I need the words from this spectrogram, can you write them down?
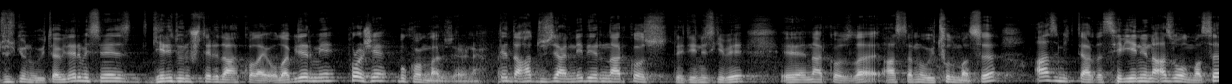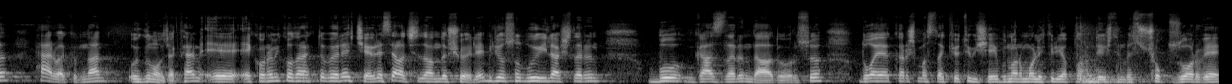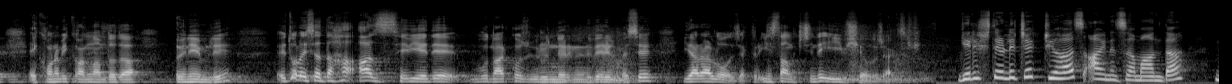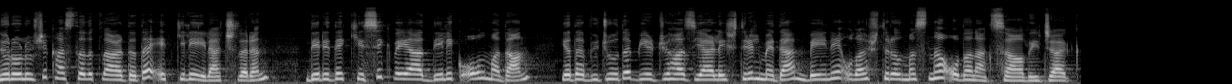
düzgün uyutabilir misiniz? Geri dönüşleri daha kolay olabilir mi? Proje bu konular üzerine. Ve daha düzenli bir narkoz dediğiniz gibi e, narkozla hastanın uyutulması, az miktarda seviyenin az olması her bakımdan uygun olacak. Hem e, ekonomik olarak da böyle çevresel açıdan da şöyle. Biliyorsunuz bu ilaçların bu gazların daha doğrusu doğaya karışması da kötü bir şey. Bunların molekül yapılarını değiştirmesi çok zor ve ekonomik anlamda da önemli. E, Dolayısıyla daha az seviyede bu narkoz ürünlerinin verilmesi yararlı olacaktır. İnsanlık için de iyi bir şey olacaktır. Geliştirilecek cihaz aynı zamanda nörolojik hastalıklarda da etkili ilaçların deride kesik veya delik olmadan ya da vücuda bir cihaz yerleştirilmeden beyne ulaştırılmasına olanak sağlayacak.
